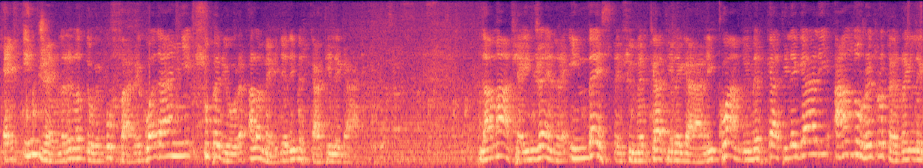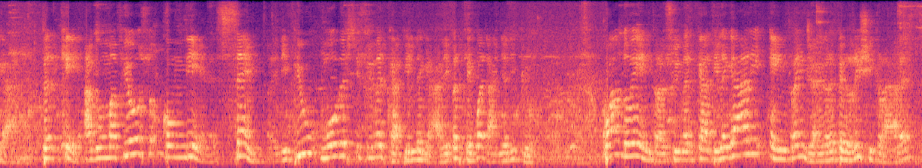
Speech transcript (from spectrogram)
e in genere laddove può fare guadagni superiori alla media dei mercati legali. La mafia in genere investe sui mercati legali quando i mercati legali hanno un retroterra illegale perché ad un mafioso conviene sempre di più muoversi sui mercati illegali perché guadagna di più. Quando entra sui mercati legali entra in genere per riciclare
